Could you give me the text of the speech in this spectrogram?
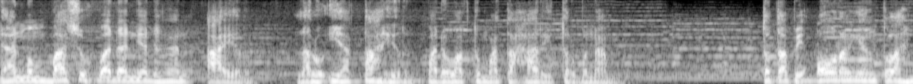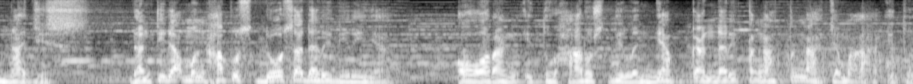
dan membasuh badannya dengan air, lalu ia tahir pada waktu matahari terbenam. Tetapi orang yang telah najis dan tidak menghapus dosa dari dirinya, orang itu harus dilenyapkan dari tengah-tengah jemaah itu,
